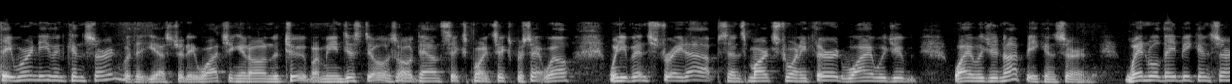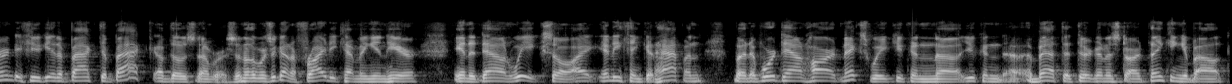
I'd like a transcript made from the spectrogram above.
they weren't even concerned with it yesterday, watching it on the tube. I mean, just oh, oh down 6.6 percent. Well, when you've been straight up since March 23rd, why would you why would you not be concerned? When will they be concerned? If you get a back to back of those numbers. In other words, we've got a Friday coming in here here in a down week. So I, anything could happen. But if we're down hard next week, you can uh, you can uh, bet that they're going to start thinking about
